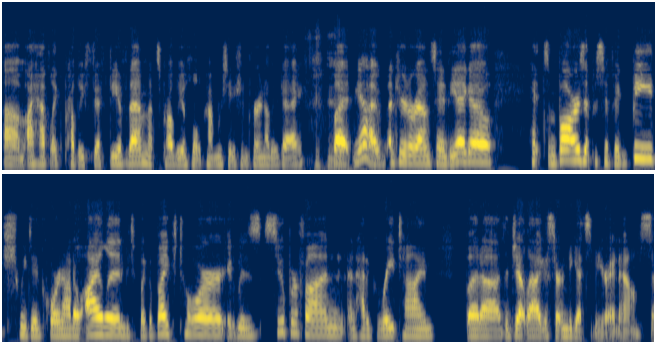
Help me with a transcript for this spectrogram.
Um, I have like probably 50 of them. That's probably a whole conversation for another day. but yeah, I ventured around San Diego, hit some bars at Pacific Beach. We did Coronado Island. We took like a bike tour. It was super fun and had a great time but uh, the jet lag is starting to get to me right now. So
